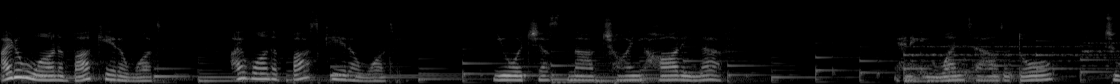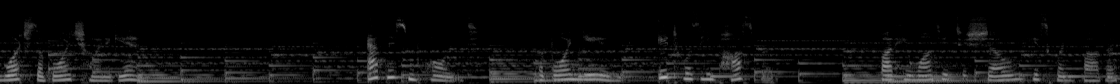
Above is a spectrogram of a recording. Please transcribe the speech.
I don't want a bucket of water. I want a basket of water. You are just not trying hard enough and he went out the door to watch the boy try again. At this point, the boy knew it was impossible, but he wanted to show his grandfather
